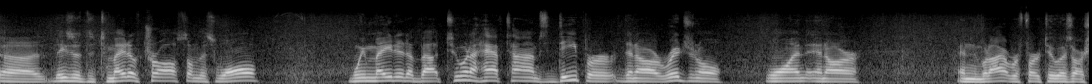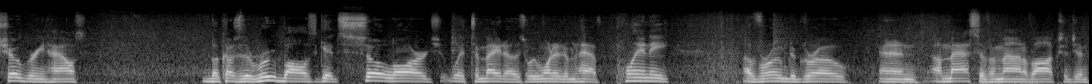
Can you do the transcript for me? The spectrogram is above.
uh, these are the tomato troughs on this wall. We made it about two and a half times deeper than our original one in our, and what I refer to as our show greenhouse because the root balls get so large with tomatoes. We wanted them to have plenty of room to grow and a massive amount of oxygen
